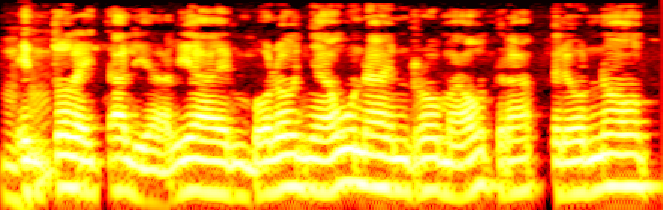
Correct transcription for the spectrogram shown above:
en toda Italia. Había en Bolonia una, en Roma otra, pero no,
